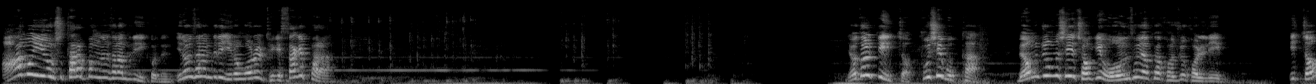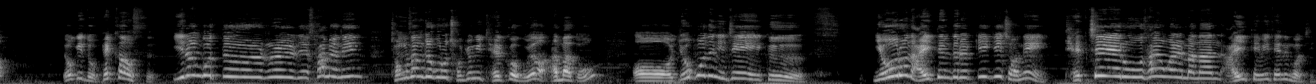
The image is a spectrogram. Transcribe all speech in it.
아무 이유 없이 타락박는 사람들이 있거든. 이런 사람들이 이런 거를 되게 싸게 팔아. 여덟 개 있죠. 95카. 명중시 저기 원소 약화 거주 건립. 있죠? 여기도 백하우스. 이런 것들을 사면은 정상적으로 적용이 될 거고요. 아마도. 어, 요거는 이제 그, 요런 아이템들을 끼기 전에 대체로 사용할 만한 아이템이 되는 거지.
